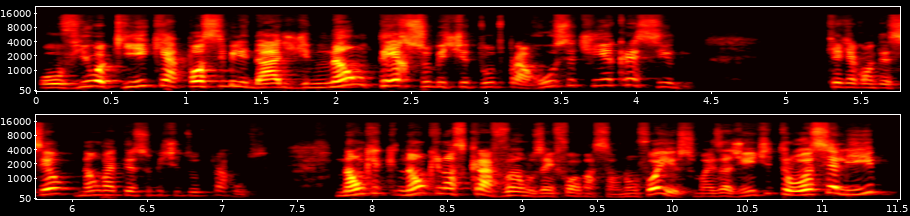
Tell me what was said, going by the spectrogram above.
ouviu aqui que a possibilidade de não ter substituto para a Rússia tinha crescido. O que, que aconteceu? Não vai ter substituto para a Rússia. Não que, não que nós cravamos a informação, não foi isso, mas a gente trouxe ali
